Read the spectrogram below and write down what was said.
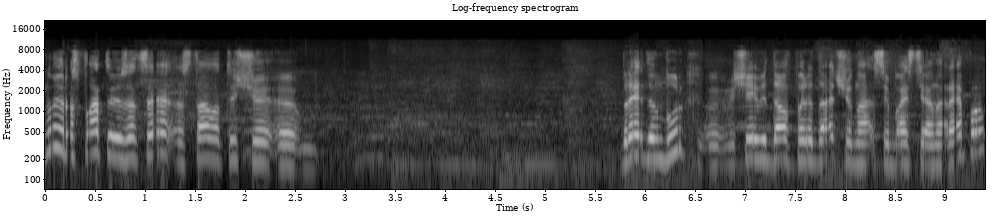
Ну і розплатою за це стало те, що Брейденбург е, ще віддав передачу на Себастіана Репо.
